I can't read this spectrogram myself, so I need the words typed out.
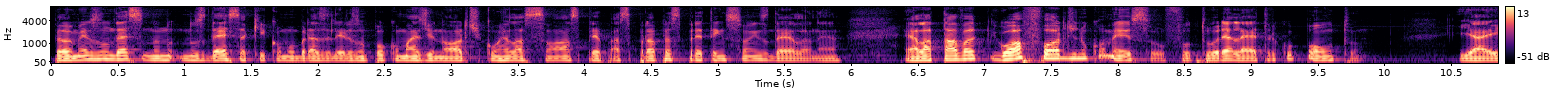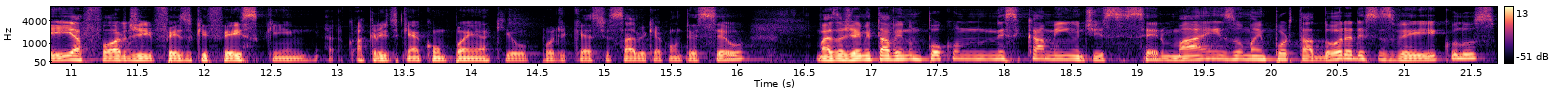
pelo menos nos desse aqui como brasileiros um pouco mais de norte com relação às, às próprias pretensões dela, né? Ela estava igual a Ford no começo, o futuro elétrico, ponto. E aí a Ford fez o que fez, quem acredito quem acompanha aqui o podcast sabe o que aconteceu. Mas a GM estava indo um pouco nesse caminho de ser mais uma importadora desses veículos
